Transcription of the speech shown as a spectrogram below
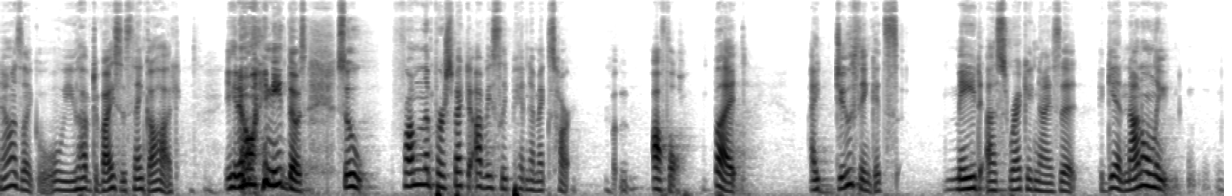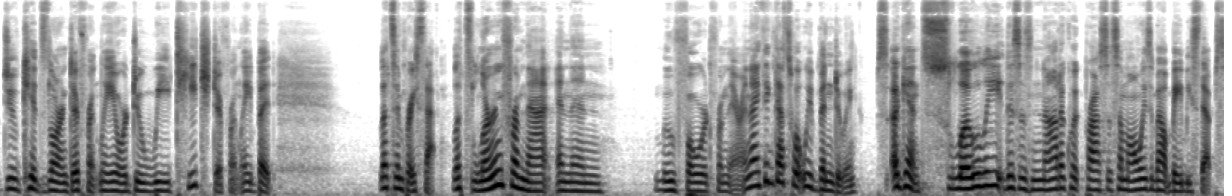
Now it's like, oh, you have devices, thank God. You know, I need those. So from the perspective, obviously pandemic's hard, awful. But I do think it's made us recognize that again, not only do kids learn differently or do we teach differently, but let's embrace that. Let's learn from that and then move forward from there. And I think that's what we've been doing. Again, slowly, this is not a quick process. I'm always about baby steps.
